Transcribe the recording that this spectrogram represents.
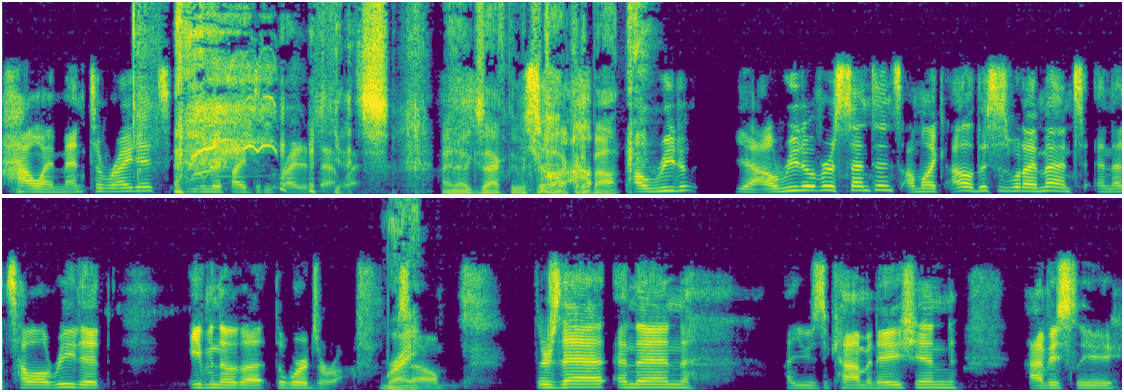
how I meant to write it, even if I didn't write it that yes, way. I know exactly what so you're talking I'll, about. I'll read. Yeah, I'll read over a sentence. I'm like, oh, this is what I meant, and that's how I'll read it, even though the the words are off. Right. So there's that, and then I use a combination. Obviously,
